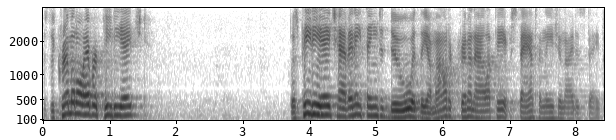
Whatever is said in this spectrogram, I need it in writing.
Is the criminal ever PDH'd? Does PDH have anything to do with the amount of criminality extant in these United States?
